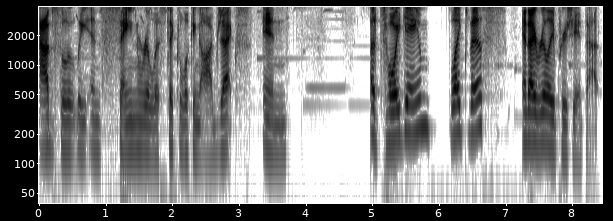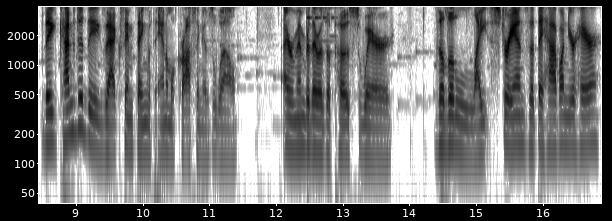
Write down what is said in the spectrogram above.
absolutely insane realistic looking objects in a toy game like this. And I really appreciate that. They kind of did the exact same thing with Animal Crossing as well. I remember there was a post where the little light strands that they have on your hair,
